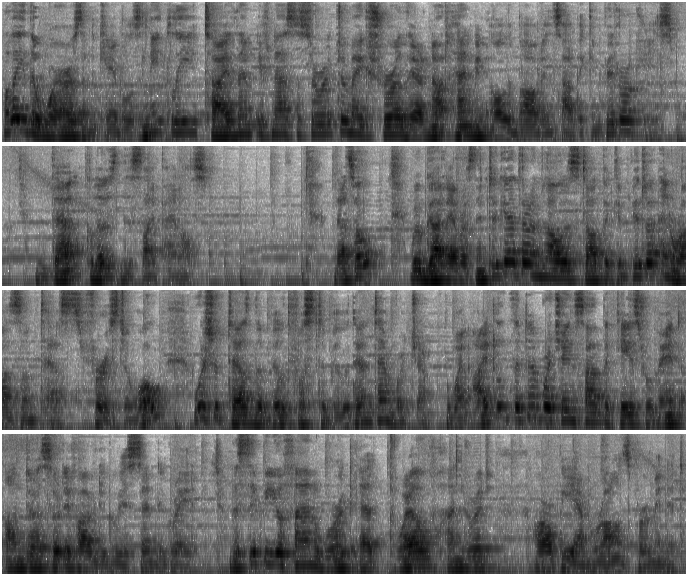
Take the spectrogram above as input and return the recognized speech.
Lay the wires and cables neatly, tie them if necessary to make sure they are not hanging all about inside the computer case. Then close the side panels. That's all. We've got everything together and now let's start the computer and run some tests. First of all, we should test the build for stability and temperature. When idle, the temperature inside the case remained under 35 degrees centigrade. The CPU fan worked at 1200 RPM rounds per minute.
